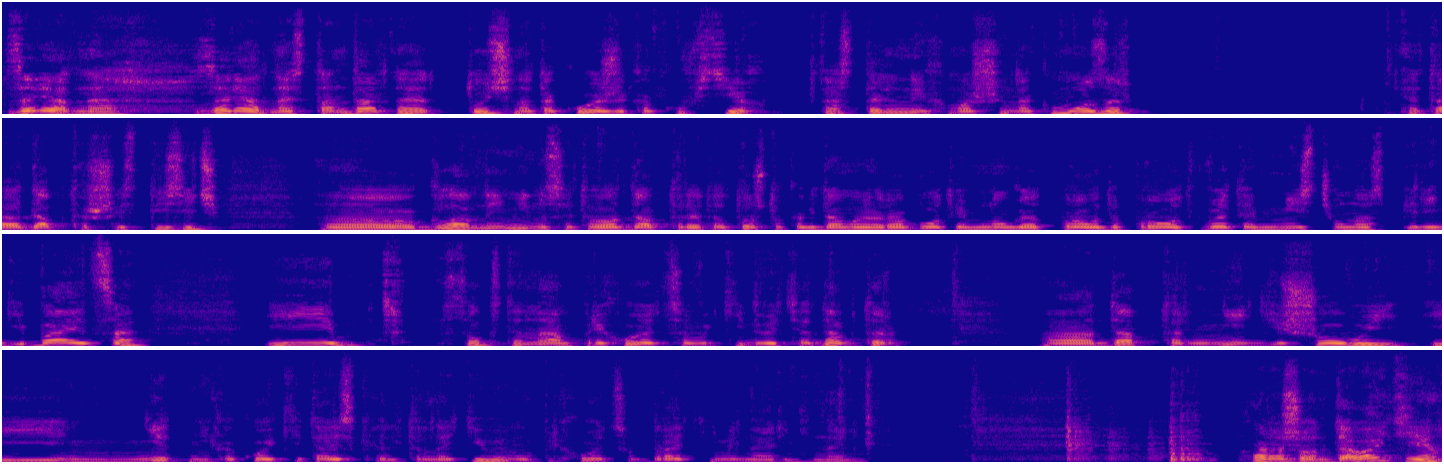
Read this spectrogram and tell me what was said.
Зарядная. Зарядная стандартная, точно такое же, как у всех остальных машинок Moser. Это адаптер 6000. Э, главный минус этого адаптера это то, что когда мы работаем много от провода, провод в этом месте у нас перегибается. И, собственно, приходится выкидывать адаптер. Адаптер не дешевый и нет никакой китайской альтернативы, ему приходится брать именно оригинальный. Хорошо, давайте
